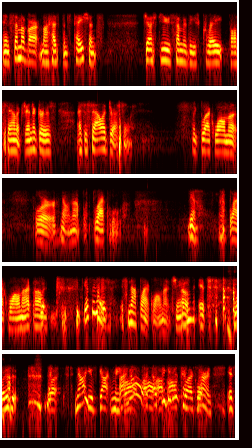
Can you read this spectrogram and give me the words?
And some of our my husband's patients just use some of these great balsamic vinegars as a salad dressing. like black walnut, or No, not bl- black, yeah. not black walnut. Um, What- yes, it is. is. is- It's not black walnut, Jane. Oh. It's What is it? What? Now you've gotten me. I all- know, I- I think it all is black currant. It's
